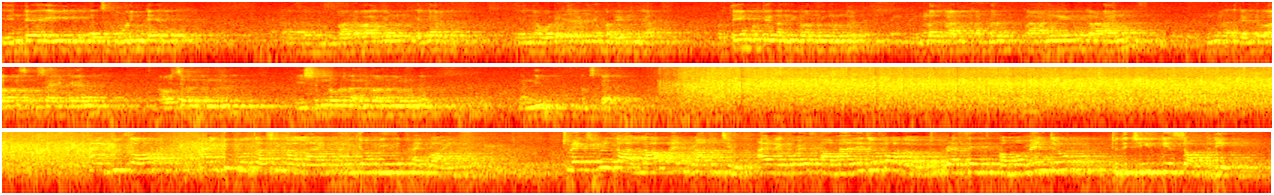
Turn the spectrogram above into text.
ഇതിന്റെ ഈ സ്കൂളിന്റെ ഭാരവാഹികൾ എല്ലാവർക്കും എന്നെ ഓരോരുത്തരായിട്ട് ഞാൻ പറയുന്നില്ല. പ്രത്യേകം പ്രത്യേകം നന്ദി പറഞ്ഞുകൊണ്ട് നിങ്ങളെ കണ്ട് കാണുകയും കാണാനും നിങ്ങൾ രണ്ട് വാക്ക് സംസാരിക്കാനും അവസരം തന്നതിൽ ഈശ്വരനോട് നന്ദി പറഞ്ഞുകൊണ്ട് നന്ദി നമസ്കാരം. Advice. To express our love and gratitude, I request our manager father to present a memento to the chief guest of the day.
